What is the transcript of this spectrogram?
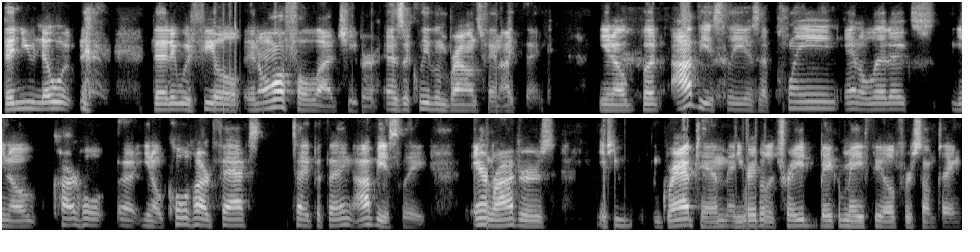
then you know it, that it would feel an awful lot cheaper as a Cleveland Browns fan, I think. You know, but obviously, as a plain analytics, you know, card hold, uh, you know, cold hard facts type of thing, obviously, Aaron Rodgers, if you grabbed him and you were able to trade Baker Mayfield for something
